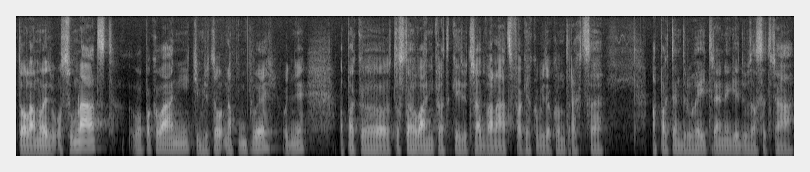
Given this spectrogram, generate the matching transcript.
to lano jedu 18 opakování, tím, že to napumpuješ hodně. A pak eh, to stahování kladky jedu třeba 12 fakt jakoby do kontrakce. A pak ten druhý trénink jedu zase třeba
